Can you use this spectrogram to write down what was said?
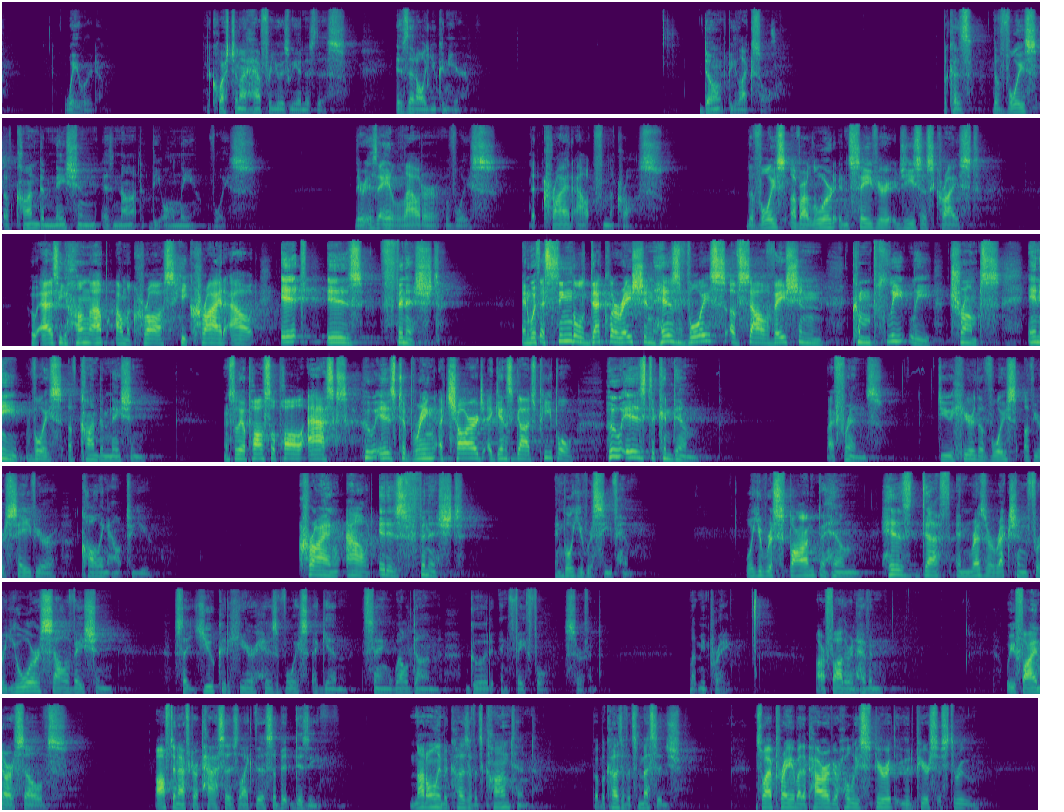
wayward. The question I have for you as we end is this Is that all you can hear? Don't be like Saul. Because the voice of condemnation is not the only voice. There is a louder voice that cried out from the cross. The voice of our Lord and Savior Jesus Christ, who, as he hung up on the cross, he cried out, It is finished. And with a single declaration, his voice of salvation completely trumps any voice of condemnation. And so the Apostle Paul asks who is to bring a charge against God's people? Who is to condemn? My friends, do you hear the voice of your Savior calling out to you? Crying out, It is finished. And will you receive him? Will you respond to him, his death and resurrection for your salvation, so that you could hear his voice again saying, Well done, good and faithful servant? Let me pray. Our Father in heaven, we find ourselves often after a passage like this a bit dizzy, not only because of its content but because of its message. And so I pray by the power of your Holy Spirit that you would pierce us through.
